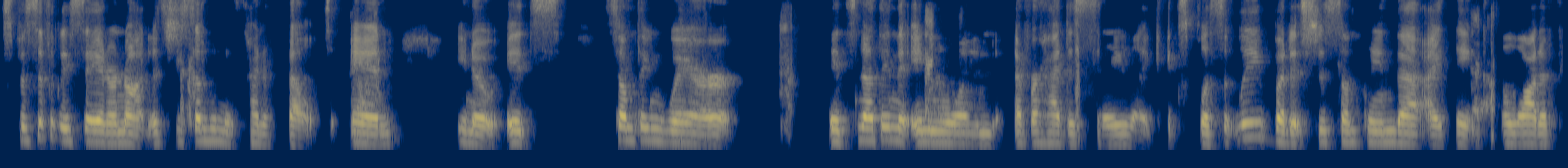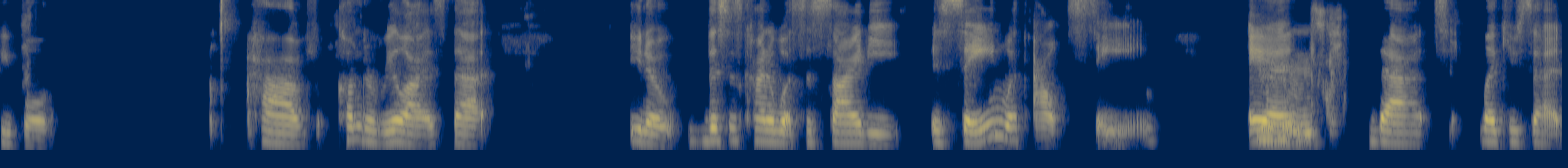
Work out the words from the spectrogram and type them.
specifically say it or not it's just something that's kind of felt and you know it's something where it's nothing that anyone ever had to say like explicitly but it's just something that i think a lot of people have come to realize that you know this is kind of what society is saying without saying and mm-hmm. that like you said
